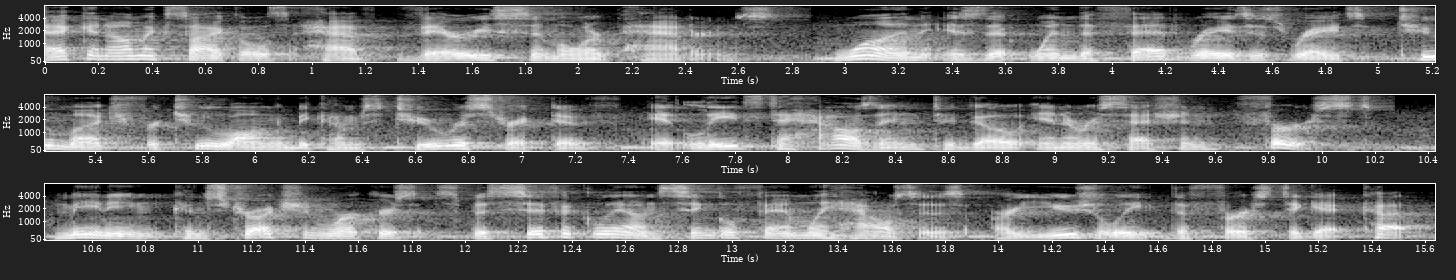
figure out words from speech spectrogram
Economic cycles have very similar patterns. One is that when the Fed raises rates too much for too long and becomes too restrictive, it leads to housing to go in a recession first meaning construction workers specifically on single family houses are usually the first to get cut.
